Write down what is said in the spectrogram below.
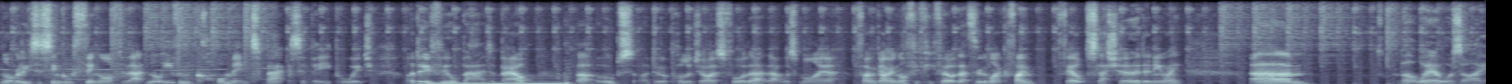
Not release a single thing after that, not even comment back to people, which I do feel bad about, but oops, I do apologise for that, that was my uh, phone going off if you felt that through the microphone, felt slash heard anyway. Um, but where was I?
